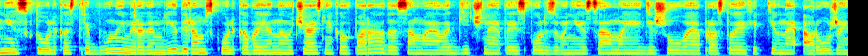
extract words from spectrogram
не столько с трибуны мировым лидерам, сколько военных участников парада. Самое логичное это использование самое дешевое, простое, эффективное оружие,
